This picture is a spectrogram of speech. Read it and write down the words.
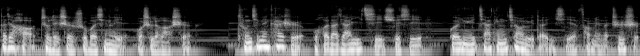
大家好，这里是硕博心理，我是刘老师。从今天开始，我和大家一起学习关于家庭教育的一些方面的知识。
